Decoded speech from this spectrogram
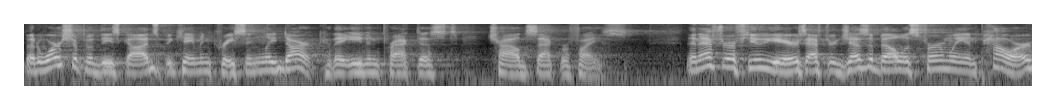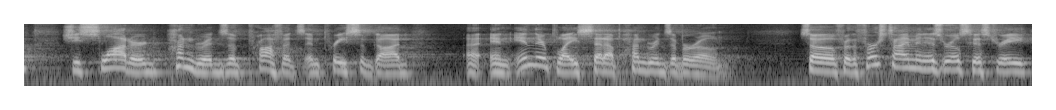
But worship of these gods became increasingly dark. They even practiced child sacrifice. Then, after a few years, after Jezebel was firmly in power, she slaughtered hundreds of prophets and priests of God, uh, and in their place set up hundreds of her own. So, for the first time in Israel's history,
